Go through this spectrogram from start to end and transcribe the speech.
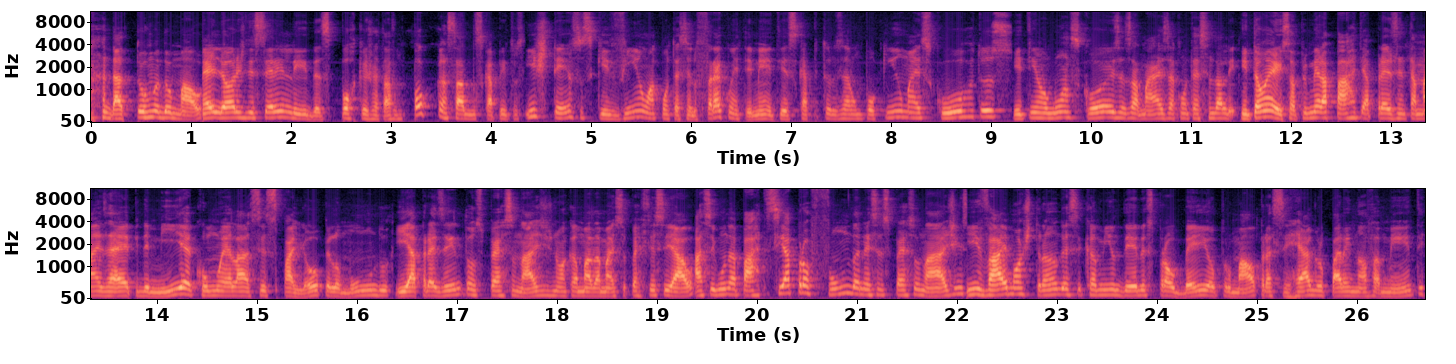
da turma do mal, melhores de serem lidas, porque eu já estava um pouco cansado dos capítulos extensos que vinham acontecendo frequentemente, e esses capítulos eram um pouquinho mais curtos e tinham algumas coisas a mais acontecendo ali. Então é isso, a primeira parte apresenta mais a epidemia, como ela se espalhou pelo mundo, e apresenta os personagens numa camada mais superficial. A segunda parte se aprofunda nesses personagens e vai mostrando esse caminho deles para o bem ou para o mal, para se reagruparem novamente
